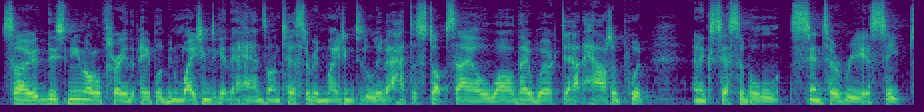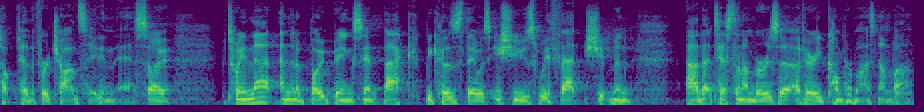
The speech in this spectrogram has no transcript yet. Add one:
So this new Model 3 that people have been waiting to get their hands on, Tesla have been waiting to deliver, had to stop sale while they worked out how to put an accessible center rear seat top tether for a child seat in there. So between that and then a boat being sent back because there was issues with that shipment, uh, that Tesla number is a, a, very compromised number.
